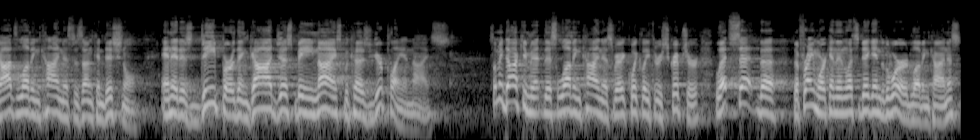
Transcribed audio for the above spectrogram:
God's loving kindness is unconditional, and it is deeper than God just being nice because you're playing nice. So let me document this loving kindness very quickly through Scripture. Let's set the, the framework and then let's dig into the word loving kindness.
